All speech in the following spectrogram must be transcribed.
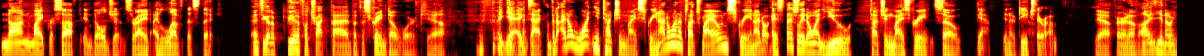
non Microsoft indulgence, right? I love this thing. It's got a beautiful trackpad, but the screen don't work. Yeah. yeah, exactly. But I don't want you touching my screen. I don't want to touch my own screen. I don't, especially don't want you touching my screen. So yeah, you know, to each their own. Yeah, fair enough. I, you know,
